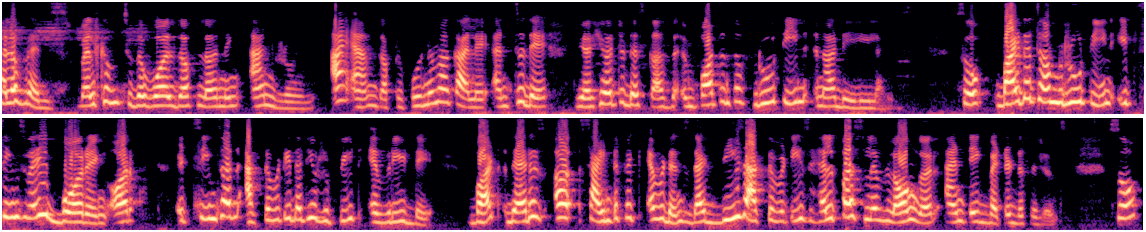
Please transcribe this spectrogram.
Hello friends, welcome to the world of learning and growing. I am Dr. Purnima Kale and today we are here to discuss the importance of routine in our daily lives. So by the term routine, it seems very boring or it seems an activity that you repeat every day. But there is a scientific evidence that these activities help us live longer and take better decisions. So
